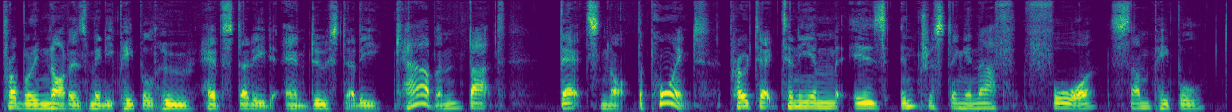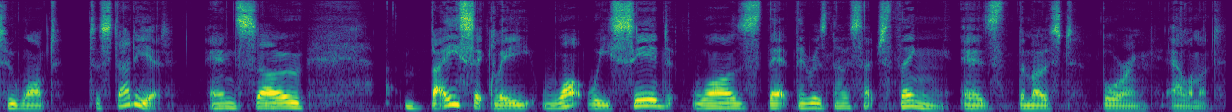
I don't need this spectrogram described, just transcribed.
Probably not as many people who have studied and do study carbon, but that's not the point. Protactinium is interesting enough for some people to want to study it. And so basically what we said was that there is no such thing as the most boring element.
